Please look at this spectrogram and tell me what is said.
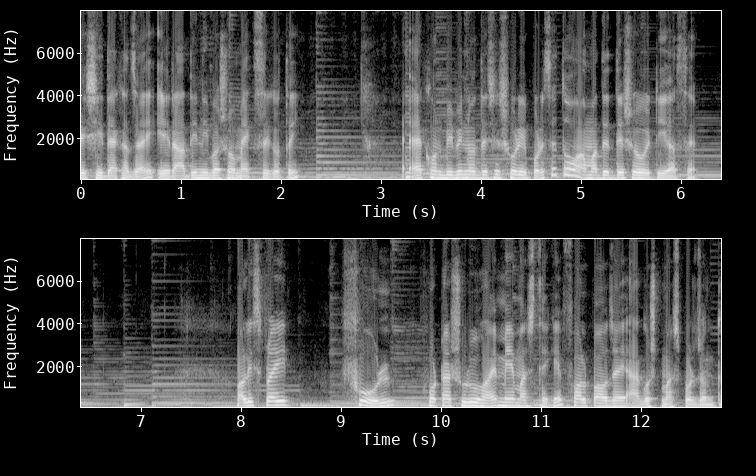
বেশি দেখা যায়, এর আদি নিবাসও মেক্সিকোতেই। এখন বিভিন্ন দেশে ছড়িয়ে পড়েছে, তো আমাদের দেশেও এটি আছে। অলিস্প্রাইট ফুল ফোটা শুরু হয় মে মাস থেকে, ফল পাওয়া যায় আগস্ট মাস পর্যন্ত।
